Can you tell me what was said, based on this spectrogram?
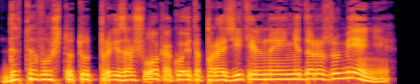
«До того, что тут произошло какое-то поразительное недоразумение».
